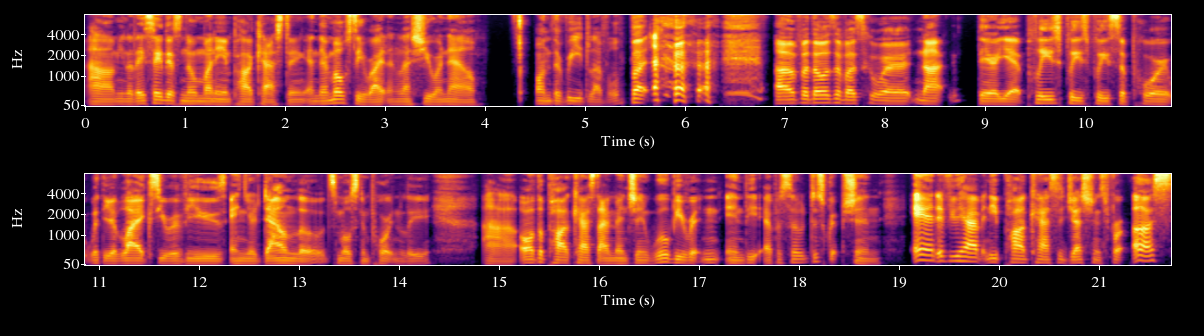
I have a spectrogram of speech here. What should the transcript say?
Um, you know, they say there's no money in podcasting, and they're mostly right unless you are now on the read level. But uh, for those of us who are not there yet, please, please, please support with your likes, your reviews, and your downloads, most importantly. Uh, all the podcasts I mentioned will be written in the episode description. And if you have any podcast suggestions for us,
